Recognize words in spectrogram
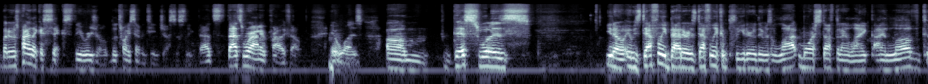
but it was probably like a six, the original, the 2017 Justice League. That's that's where I probably felt it was. Um, this was you know, it was definitely better. It's definitely completer. There was a lot more stuff that I liked. I loved,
